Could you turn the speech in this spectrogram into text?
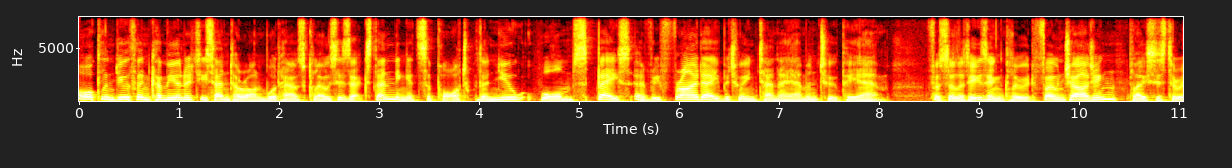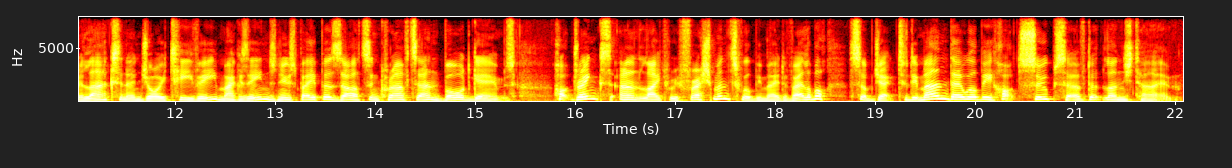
Auckland Youth and Community Centre on Woodhouse Close is extending its support with a new warm space every Friday between 10am and 2pm. Facilities include phone charging, places to relax and enjoy TV, magazines, newspapers, arts and crafts, and board games. Hot drinks and light refreshments will be made available. Subject to demand, there will be hot soup served at lunchtime.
